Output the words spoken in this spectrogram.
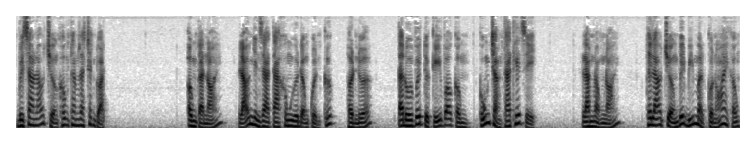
vì sao lão trưởng không tham gia tranh đoạt? Ông ta nói, lão nhân gia ta không ưa động quyền cước, hơn nữa, ta đối với tuyệt ký võ công cũng chẳng tha thiết gì. Lam Long nói, thế lão trưởng biết bí mật của nó hay không?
